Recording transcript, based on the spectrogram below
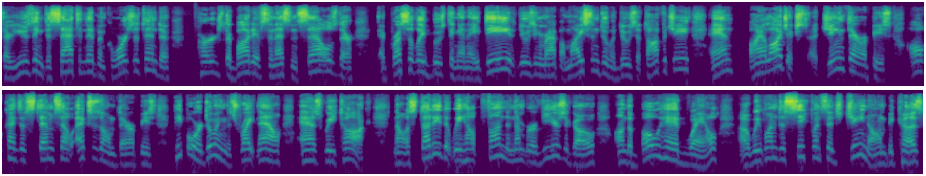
They're using dasatinib and quercetin to purge their body of senescent cells. They're aggressively boosting NAD, using rapamycin to induce autophagy, and biologics, uh, gene therapies, all kinds of stem cell exosome therapies. People are doing this right now as we talk. Now, a study that we helped fund a number of years ago on the bowhead whale, uh, we wanted to sequence its genome because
